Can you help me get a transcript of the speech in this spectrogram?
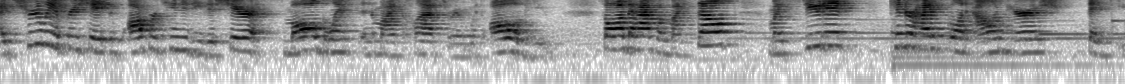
I truly appreciate this opportunity to share a small glimpse into my classroom with all of you. So on behalf of myself, my students, Kinder High School, and Allen Parish, thank you.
